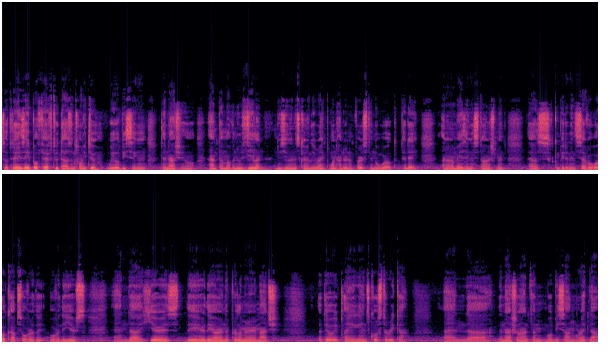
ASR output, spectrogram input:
So today is April 5th, 2022. We will be singing the national anthem of New Zealand. New Zealand is currently ranked 101st in the world today, and an amazing astonishment has competed in several World Cups over the over the years. And uh, here is the here they are in the preliminary match that they will be playing against Costa Rica, and uh, the national anthem will be sung right now.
